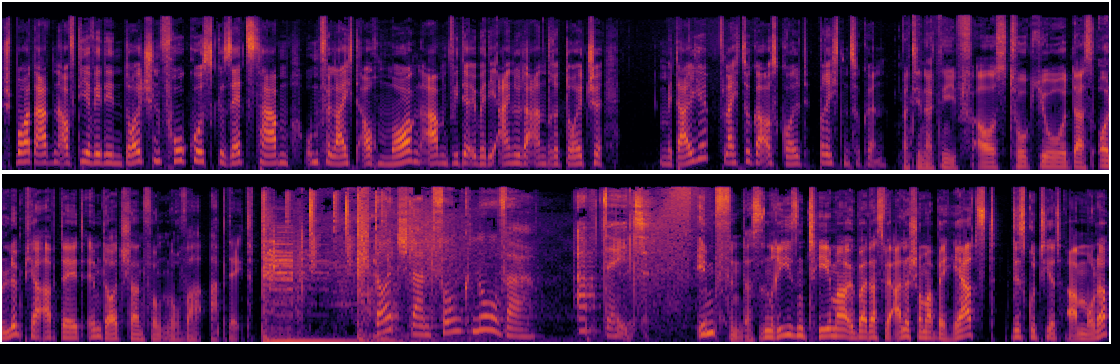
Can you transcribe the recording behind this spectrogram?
Sportarten, auf die wir den deutschen Fokus gesetzt haben haben, um vielleicht auch morgen Abend wieder über die ein oder andere deutsche Medaille, vielleicht sogar aus Gold, berichten zu können. Martina Knief aus Tokio, das Olympia-Update im Deutschlandfunk Nova Update. Deutschlandfunk Nova Update. Impfen, das ist ein Riesenthema, über das wir alle schon mal beherzt diskutiert haben, oder?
